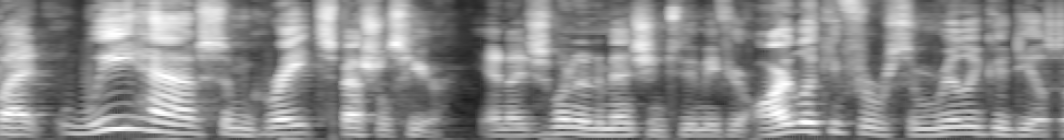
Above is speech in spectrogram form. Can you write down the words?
but we have some great specials here. And I just wanted to mention to them if you are looking for some really good deals,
